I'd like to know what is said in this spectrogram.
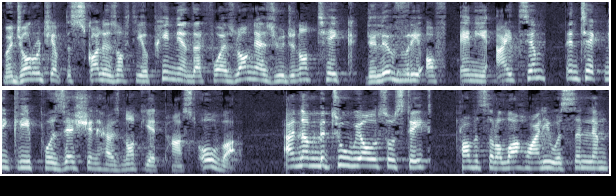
majority of the scholars of the opinion that for as long as you do not take delivery of any item, then technically possession has not yet passed over. And number two, we also state, Prophet ﷺ,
